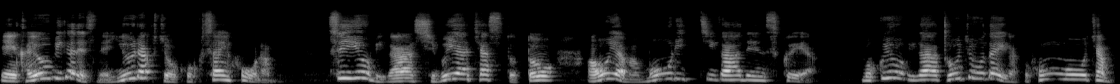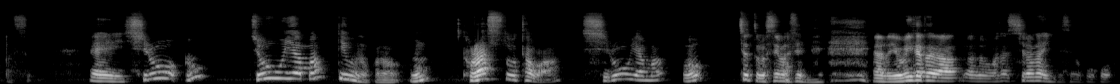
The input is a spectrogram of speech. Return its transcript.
え火曜日がですね、有楽町国際フォーラム。水曜日が渋谷キャストと青山モーリッジガーデンスクエア。木曜日が東京大学本郷キャンパス。えー、白、ん？城山っていうのかな？ん？トラストタワー？白山？ん？ちょっとすいませんね。あの、読み方が、あの、私知らないんですよ、ここ。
